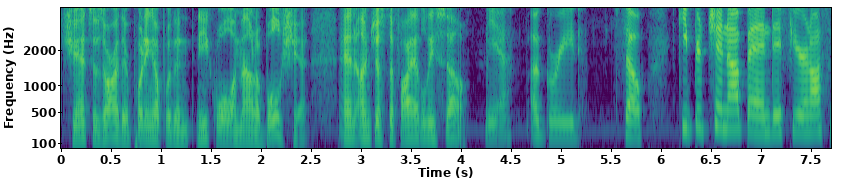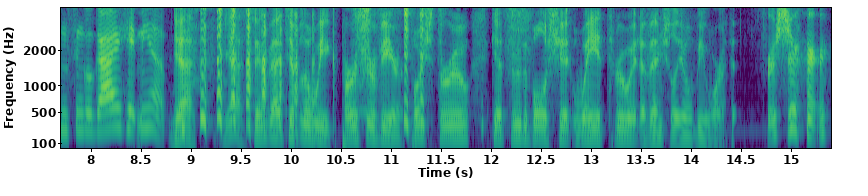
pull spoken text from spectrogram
chances are they're putting up with an equal amount of bullshit and unjustifiably so. Yeah, agreed. So keep your chin up, and if you're an awesome single guy, hit me up. Yeah, yeah. Single guy tip of the week. Persevere, push through, get through the bullshit, wade through it. Eventually, it will be worth it. For sure.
